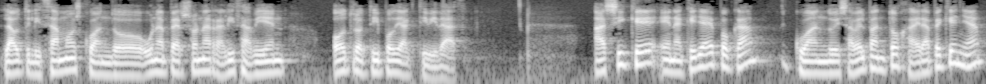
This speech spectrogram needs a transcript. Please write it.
la utilizamos cuando una persona realiza bien otro tipo de actividad. Así que en aquella época, cuando Isabel Pantoja era pequeña,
